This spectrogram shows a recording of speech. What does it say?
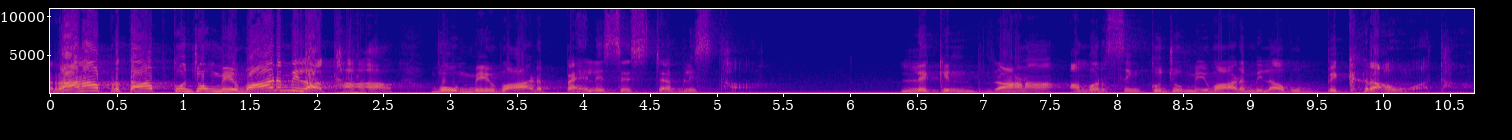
राणा प्रताप को जो मेवाड़ मिला था, वो मेवाड़ पहले से स्टैब्लिश था। लेकिन राणा अमर सिंह को जो मेवाड़ मिला, वो बिखरा हुआ था।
